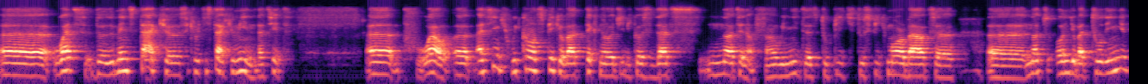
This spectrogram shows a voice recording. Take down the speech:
Uh, what's the, the, main stack, uh, security stack, you mean? That's it. Uh, wow, uh, I think we can't speak about technology because that's not enough. Huh? We need to, speak, to speak more about uh, uh, not only about tooling.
